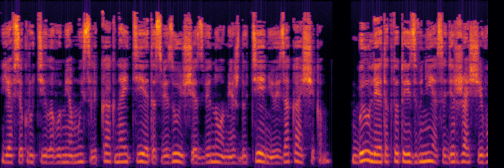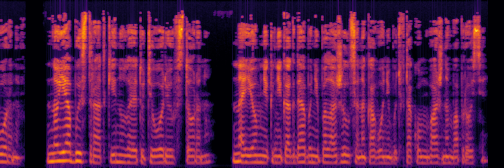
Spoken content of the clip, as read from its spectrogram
Я все крутила в уме мысль, как найти это связующее звено между тенью и заказчиком. Был ли это кто-то извне, содержащий воронов? Но я быстро откинула эту теорию в сторону. Наемник никогда бы не положился на кого-нибудь в таком важном вопросе.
